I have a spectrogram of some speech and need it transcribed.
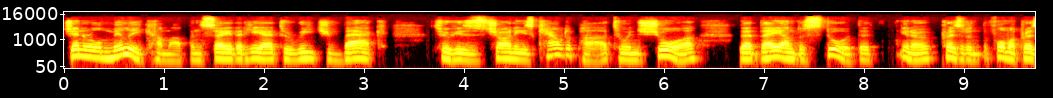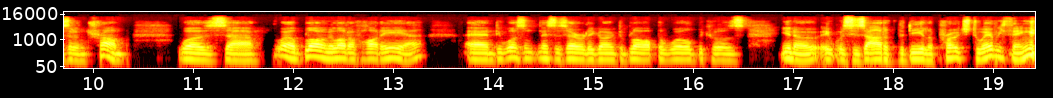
General Milley come up and say that he had to reach back to his Chinese counterpart to ensure that they understood that, you know, President, the former President Trump was, uh, well, blowing a lot of hot air. And he wasn't necessarily going to blow up the world because, you know, it was his art of the deal approach to everything.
